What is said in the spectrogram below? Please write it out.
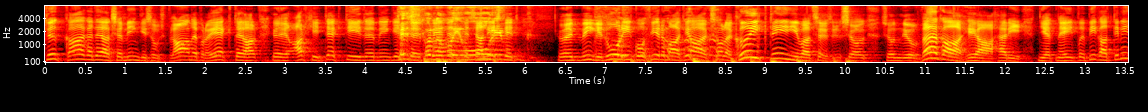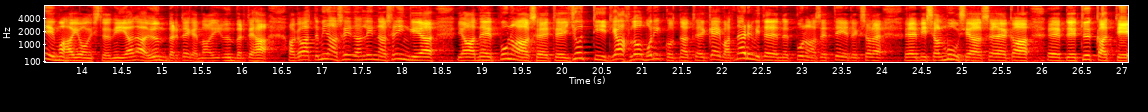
tükk aega tehakse mingisuguseid plaane, projekte, arhitektid, mingid spetsialistid mingid uuringufirmad ja eks ole, kõik teenivad, see, see on, see on ju väga hea äri, nii et neid võib igatepidi maha joonistada nii ja naa, ümber tegema, ümber teha. aga vaata, mina sõidan linnas ringi ja, ja need punased jutid, jah, loomulikult nad käivad närvidele, need punased teed, eks ole, mis on muuseas ka tükati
